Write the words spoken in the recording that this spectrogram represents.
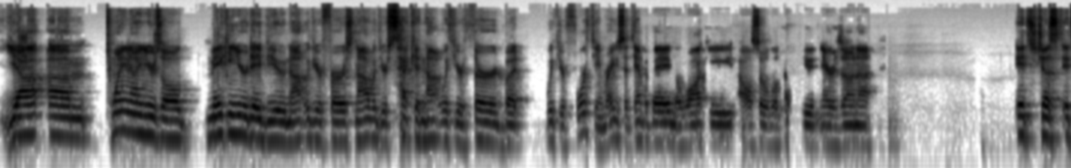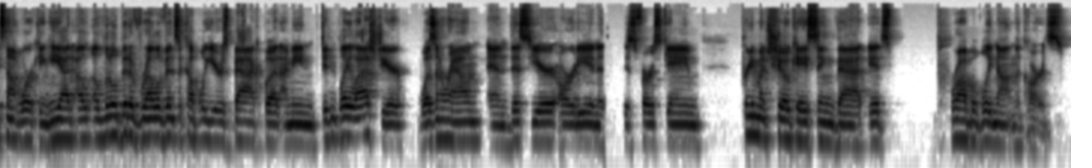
Yeah, um, 29 years old, making your debut, not with your first, not with your second, not with your third, but with your fourth team, right? You said Tampa Bay, Milwaukee, also little in Arizona. It's just it's not working. He had a, a little bit of relevance a couple years back, but I mean, didn't play last year, wasn't around, and this year already in his, first game, pretty much showcasing that it's probably not in the cards.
